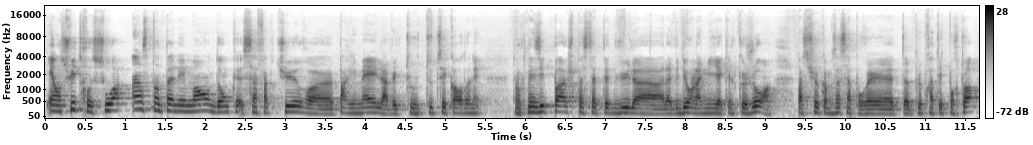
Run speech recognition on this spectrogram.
et ensuite reçoit instantanément donc sa facture par email avec toutes ses coordonnées. Donc n'hésite pas, je sais pas si tu as peut-être vu la, la vidéo, on l'a mis il y a quelques jours, parce que comme ça, ça pourrait être plus pratique pour toi.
